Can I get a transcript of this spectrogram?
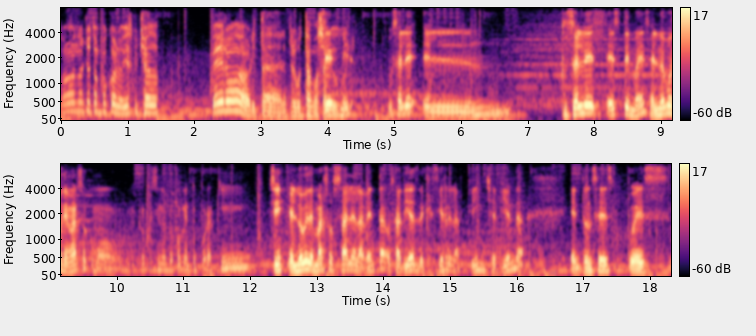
no, no, yo tampoco lo había escuchado. Pero ahorita le preguntamos a Mira, pues sale el. Pues sale este mes, el 9 de marzo, como creo que sí nos lo comento por aquí. Sí, el 9 de marzo sale a la venta, o sea, días de que cierre la pinche tienda. Entonces, pues,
